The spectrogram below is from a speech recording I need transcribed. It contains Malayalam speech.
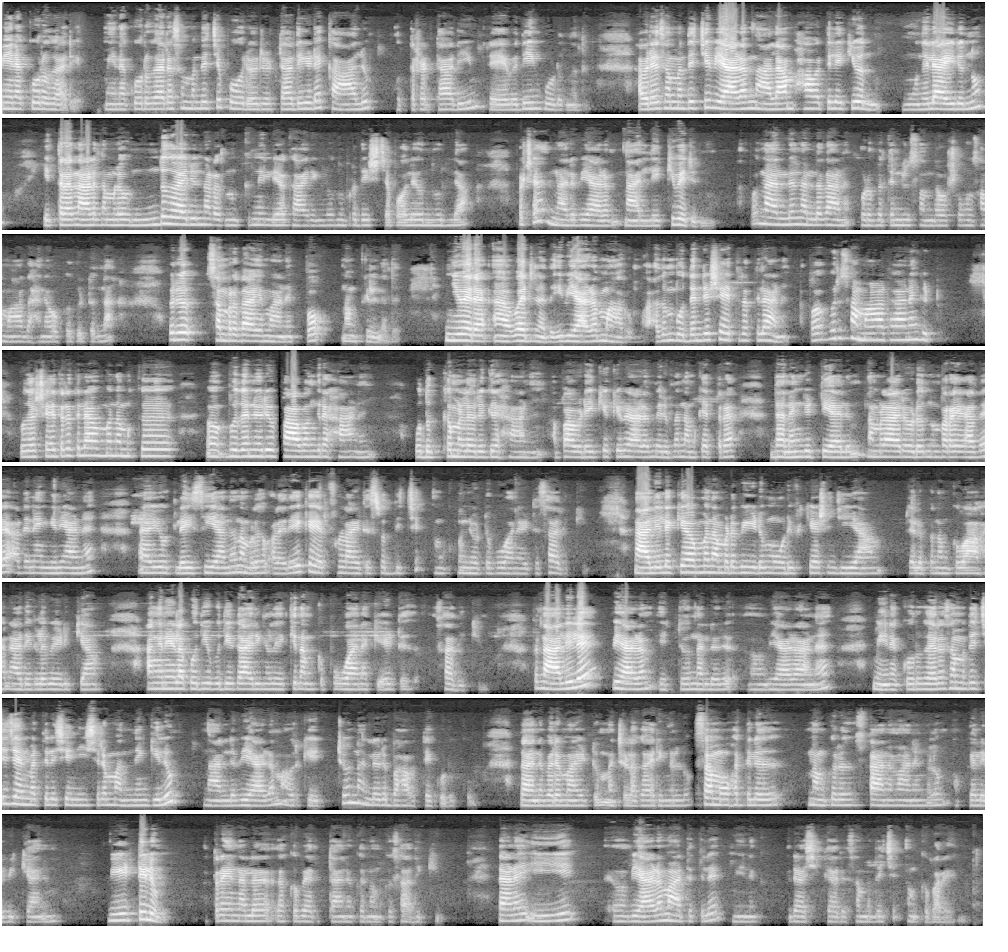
മീനക്കൂറുകാർ മീനക്കൂറുകാരെ സംബന്ധിച്ച് പൂരൊരുട്ടാതിയുടെ കാലും ഉത്രട്ടാതിയും രേവതിയും കൂടുന്നത്. അവരെ സംബന്ധിച്ച് വ്യാഴം നാലാം ഭാവത്തിലേക്ക് വന്നു. മൂന്നിലായിരുന്നു. ഇത്ര നാൾ നമ്മൾ എന്ത് കാര്യവും നടക്കുന്നില്ല കാര്യങ്ങളൊന്നും പ്രതീക്ഷിച്ച പോലെ ഒന്നുമില്ല. പക്ഷെ എന്നാലും വ്യാഴം നാലിലേക്ക് വരുന്നു. അപ്പോൾ നല്ല നല്ലതാണ്. കുടുംബത്തിന്റെ ഒരു സന്തോഷവും സമാധാനവും ഒക്കെ കിട്ടുന്ന ഒരു സമ്പ്രദായമാണ് ഇപ്പോൾ നമുക്കുള്ളത്. ഇനി വരാ വരുന്നത് ഈ വ്യാഴം മാറുമ്പോൾ അതും ബുധന്റെ ക്ഷേത്രത്തിലാണ്. അപ്പോൾ ഒരു സമാധാനം കിട്ടും. ബുധക്ഷേത്രത്തിലാവുമ്പോൾ നമുക്ക് ബുധൻ ഒരു പാവം ഗ്രഹമാണ് ഒതുക്കമുള്ള ഒരു ഗ്രഹമാണ് അപ്പോൾ അവിടേക്കൊക്കെ വ്യാഴം വരുമ്പോൾ നമുക്ക് എത്ര ധനം കിട്ടിയാലും നമ്മൾ ആരോടൊന്നും പറയാതെ അതിനെങ്ങനെയാണ് യൂട്ടിലൈസ് ചെയ്യാമെന്ന് നമ്മൾ വളരെ കെയർഫുള്ളായിട്ട് ശ്രദ്ധിച്ച് നമുക്ക് മുന്നോട്ട് പോകാനായിട്ട് സാധിക്കും. നാലിലൊക്കെ ആകുമ്പോൾ നമ്മുടെ വീട് മോഡിഫിക്കേഷൻ ചെയ്യാം. ചിലപ്പോൾ നമുക്ക് വാഹനാദികൾ മേടിക്കാം. അങ്ങനെയുള്ള പുതിയ പുതിയ കാര്യങ്ങളിലേക്ക് നമുക്ക് പോകാനൊക്കെ ആയിട്ട് സാധിക്കും. അപ്പം നാലിലെ വ്യാഴം ഏറ്റവും നല്ലൊരു വ്യാഴമാണ് മീനക്കൂറുകാരെ സംബന്ധിച്ച് ജന്മത്തിൽ ശനീശ്വരം വന്നെങ്കിലും നല്ല വ്യാഴം അവർക്ക് ഏറ്റവും നല്ലൊരു ഭാവത്തെ കൊടുക്കും. ദാനപരമായിട്ടും മറ്റുള്ള കാര്യങ്ങളിലും സമൂഹത്തിൽ നമുക്കൊരു സ്ഥാനമാനങ്ങളും ഒക്കെ ലഭിക്കാനും വീട്ടിലും അത്രയും നല്ല ഇതൊക്കെ വരുത്താനൊക്കെ നമുക്ക് സാധിക്കും. ഇതാണ് ഈ വ്യാഴമാറ്റത്തിൽ മീന രാശിക്കാരെ സംബന്ധിച്ച് നമുക്ക് പറയുന്നത്.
